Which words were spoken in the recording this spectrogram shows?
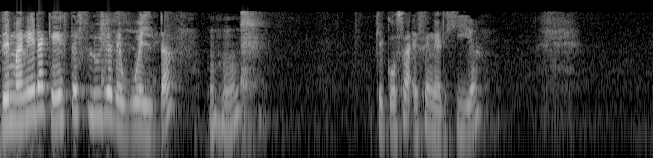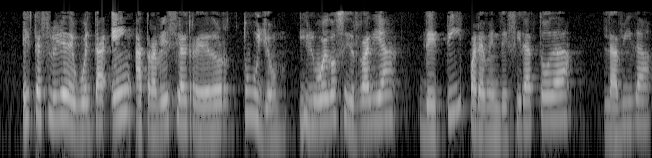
De manera que este fluye de vuelta. ¿Qué cosa? Es energía. Este fluye de vuelta en, a través y alrededor tuyo y luego se irradia de ti para bendecir a toda la vida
